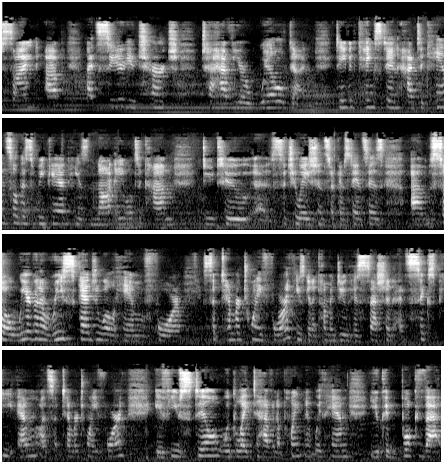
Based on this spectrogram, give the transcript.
signed up at Cedarview Church to have your will done. David Kingston had to cancel this weekend. He is not able to come due to uh, situation, circumstances. Um, so we are going to reschedule him for September 24th. He's going to come and do his session at 6 p.m. on September 24th. If you still would like to have an appointment with him, you could book that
